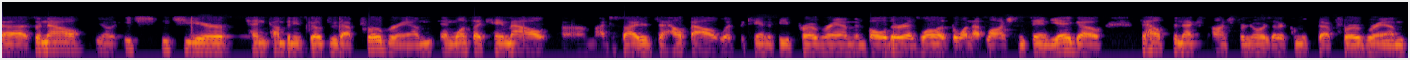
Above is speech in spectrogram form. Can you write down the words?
uh, so now, you know, each each year, ten companies go through that program. And once I came out, um, I decided to help out with the Canopy program in Boulder, as well as the one that launched in San Diego, to help the next entrepreneurs that are coming through that program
